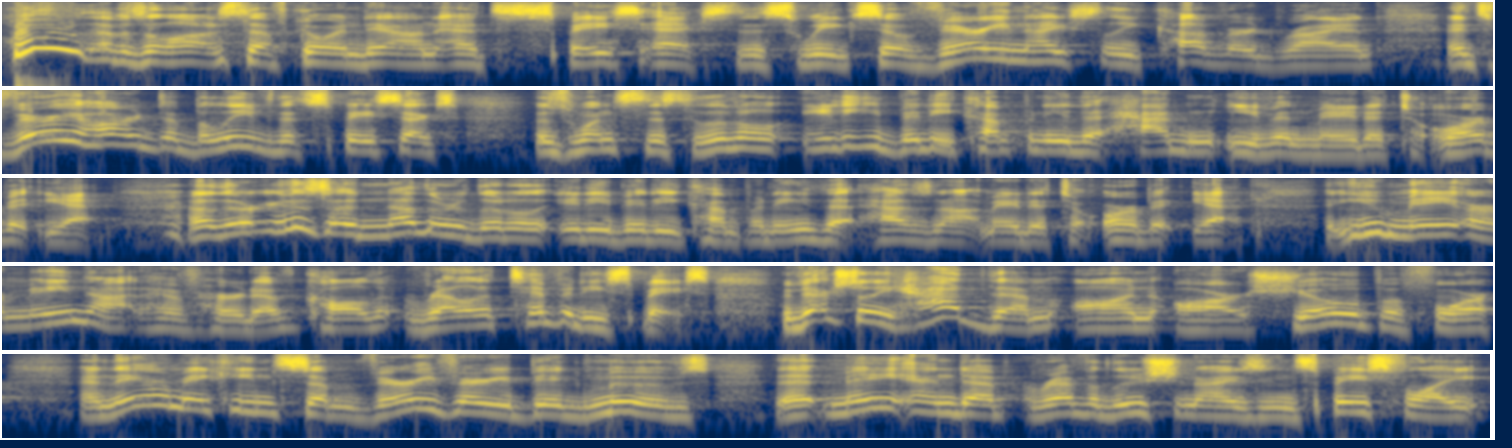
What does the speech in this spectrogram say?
Whew, that was a lot of stuff going down at SpaceX this week, so very nicely covered, Ryan. it's very hard to believe that SpaceX was once this little itty-bitty company that hadn't even made it to orbit yet. Now, there is another little itty-bitty company that has not made it to orbit yet that you may or may not have heard of called Relativity Space. We've actually had them on our show before, and they are making some very, very big moves that may end up revolutionizing spaceflight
